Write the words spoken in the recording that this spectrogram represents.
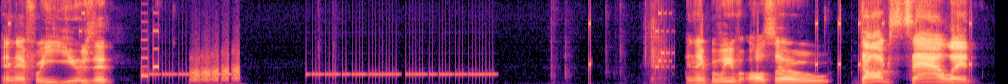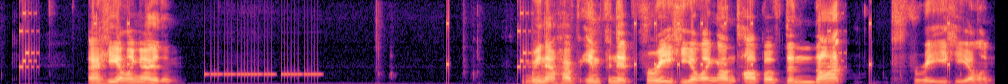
And if we use it... And I believe also dog salad! A healing item. We now have infinite free healing on top of the not free healing.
